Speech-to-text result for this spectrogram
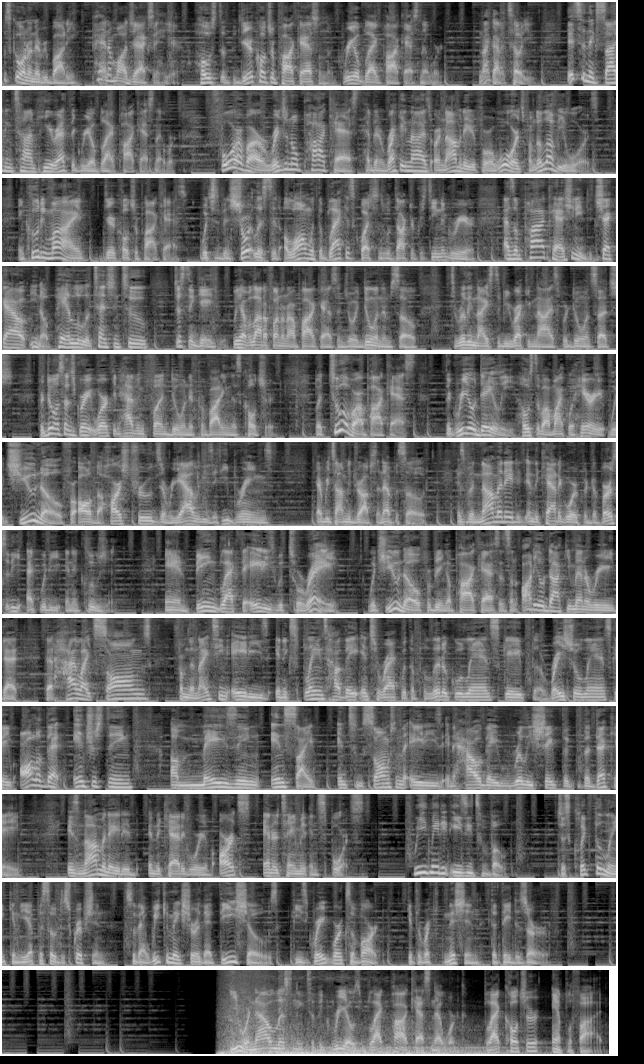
What's going on, everybody? Panama Jackson here, host of the Dear Culture podcast on the Grio Black Podcast Network. And I gotta tell you, it's an exciting time here at the Grio Black Podcast Network. Four of our original podcasts have been recognized or nominated for awards from the Lovie Awards including mine, Dear Culture Podcast, which has been shortlisted along with the Blackest Questions with Dr. Christina Greer as a podcast you need to check out, you know, pay a little attention to, just engage with. We have a lot of fun on our podcast, enjoy doing them. So it's really nice to be recognized for doing such for doing such great work and having fun doing it, providing this culture. But two of our podcasts, the Grio Daily, hosted by Michael Harriot, which you know for all of the harsh truths and realities that he brings every time he drops an episode, has been nominated in the category for diversity, equity, and inclusion. And Being Black the 80s with Touré, which you know for being a podcast, it's an audio documentary that that highlights songs from the 1980s and explains how they interact with the political landscape, the racial landscape, all of that interesting, amazing insight into songs from the 80s and how they really shaped the, the decade is nominated in the category of arts, entertainment, and sports. We've made it easy to vote. Just click the link in the episode description so that we can make sure that these shows, these great works of art, get the recognition that they deserve. You are now listening to the Grio's Black Podcast Network, Black Culture Amplified.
